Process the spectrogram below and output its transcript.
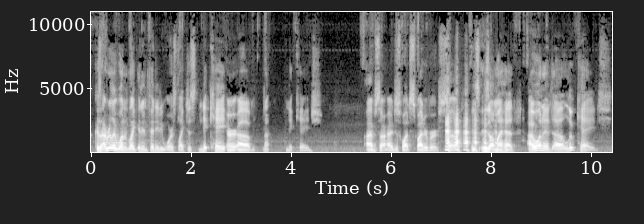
Because I really wanted like an Infinity Wars, like just Nick Cage or um, not Nick Cage. I'm sorry, I just watched Spider Verse, so he's, he's on my head. I wanted uh, Luke Cage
